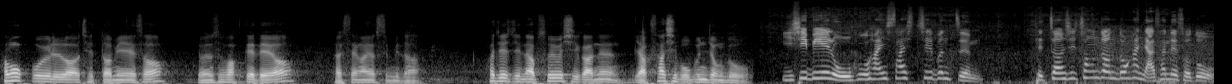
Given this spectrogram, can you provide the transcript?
화목 보일러 잿더미에서 연소 확대되어 발생하였습니다. 화재 진압 소요 시간은 약 45분 정도 22일 오후 1시 47분쯤 대천시 청전동 한 야산에서도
